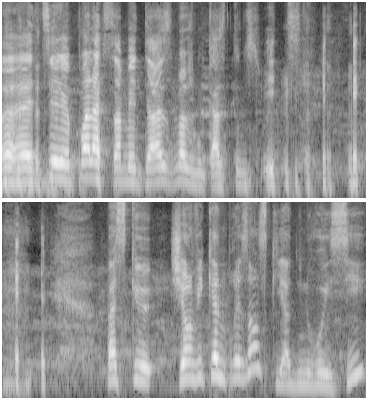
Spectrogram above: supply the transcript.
si elle n'est pas là, ça m'intéresse pas. Je me casse tout de suite. Parce que j'ai envie qu'elle me présente ce qu'il y a de nouveau ici.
